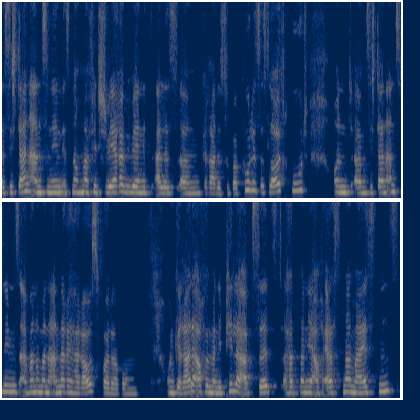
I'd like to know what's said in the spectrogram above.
sich dann anzunehmen, ist nochmal viel schwerer, wie wenn jetzt alles ähm, gerade super cool ist, es läuft gut und ähm, sich dann anzunehmen, ist einfach nochmal eine andere Herausforderung. Und gerade auch wenn man die Pille absetzt, hat man ja auch erstmal meistens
